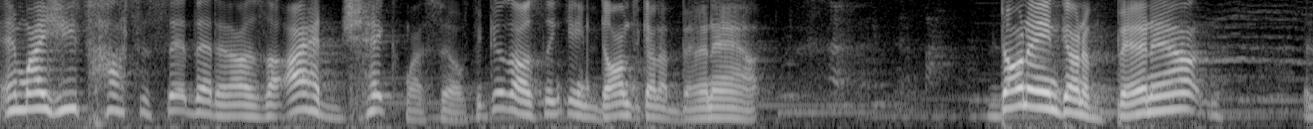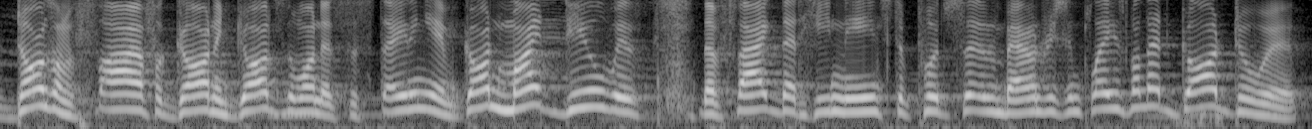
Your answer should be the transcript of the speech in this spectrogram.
And my youth pastor said that, and I was like, I had to check myself because I was thinking Don's gonna burn out. Don ain't gonna burn out. Don's on fire for God, and God's the one that's sustaining him. God might deal with the fact that he needs to put certain boundaries in place, but let God do it.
